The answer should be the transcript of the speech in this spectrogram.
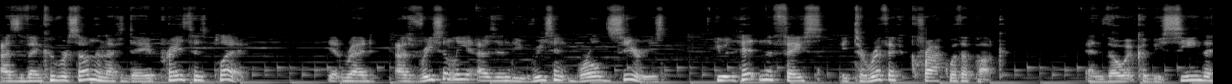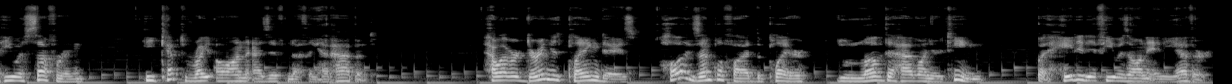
as the Vancouver Sun the next day praised his play. It read, As recently as in the recent World Series, he was hit in the face a terrific crack with a puck. And though it could be seen that he was suffering, he kept right on as if nothing had happened. However, during his playing days, Hall exemplified the player you love to have on your team, but hated if he was on any other.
